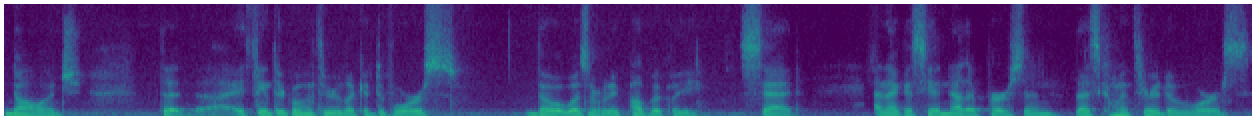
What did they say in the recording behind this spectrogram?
knowledge that I think they're going through like a divorce, though it wasn't really publicly said. And I can see another person that's going through a divorce,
